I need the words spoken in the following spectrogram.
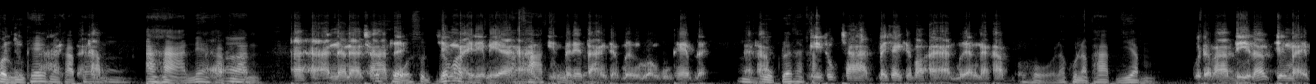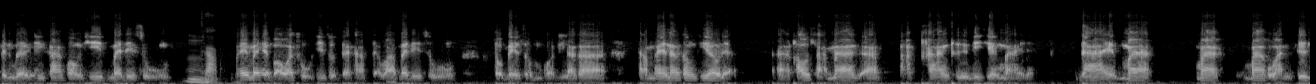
คนกรุงเทพนะครับนะคท่ารับนอืมอาหารเนี่ยครับเออท่านอาหารนานาชาติเลยโอ้โหสุดยอดเชียงใหม่เนี่ยมีอาหารราคากินถูกไม่ได้ต่างจากเมืองหลวงกรุงเทพเลยนะครับถูกด้วยนะครับมีทุกชาติไม่ใช่เฉพาะอาหารเมืองนะครับ โอ้โห แล้วคุณภาพเยี่ยม คุณภาพดีแล้วเชียงใหม่เป็นเมืองที่ค่าครองชีพไม่ได้สูงอืมครับไม่ไม่ได้บอกว่าถูกที่สุดนะครับ แต่ว่าไม่ได้สูงสมเหตุสมผลแล้วก็ทำให้นักท่องเที่ยวเนี่ยอ่า เขาสามารถอ่าพักค้างคืนที่เชียงใหม่เนี่ยได้มากมากมากวันขึ้น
